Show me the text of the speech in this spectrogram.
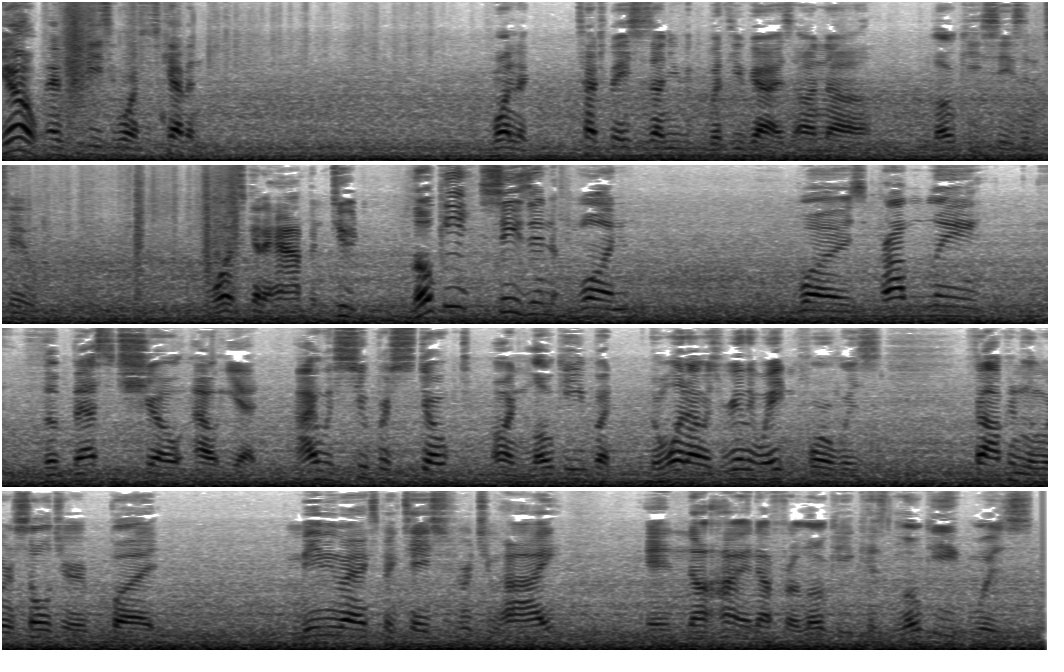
Yo, MCDC Wars, it's Kevin. Wanted to touch bases on you with you guys on uh, Loki season two. What's gonna happen, dude? Loki season one was probably the best show out yet. I was super stoked on Loki, but the one I was really waiting for was Falcon and the Winter Soldier. But maybe my expectations were too high and not high enough for Loki because Loki was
